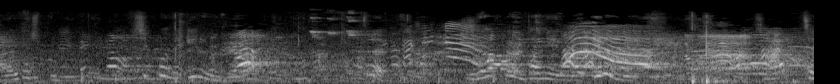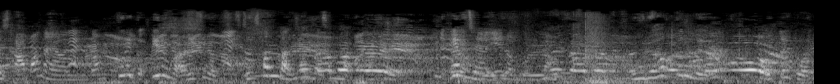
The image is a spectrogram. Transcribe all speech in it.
알고 싶은 이유. 10번의 이름이 뭐야? 네. 우리 학교를 다니는데 이름이? 제 4반 아닌가? 그러니까 이름을 알 수가 없어. 제 3반, 3반, 3반. 근데 난 몰라. 우리 학교인데 어떨 것 같아?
